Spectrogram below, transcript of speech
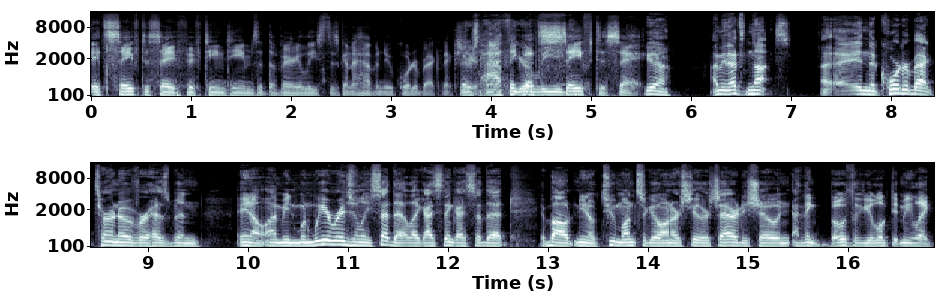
it's safe to say 15 teams at the very least is going to have a new quarterback next There's year. And I think that's league. safe to say. Yeah. I mean, that's nuts. And the quarterback turnover has been, you know, I mean, when we originally said that, like, I think I said that about, you know, two months ago on our Steelers Saturday show. And I think both of you looked at me like,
